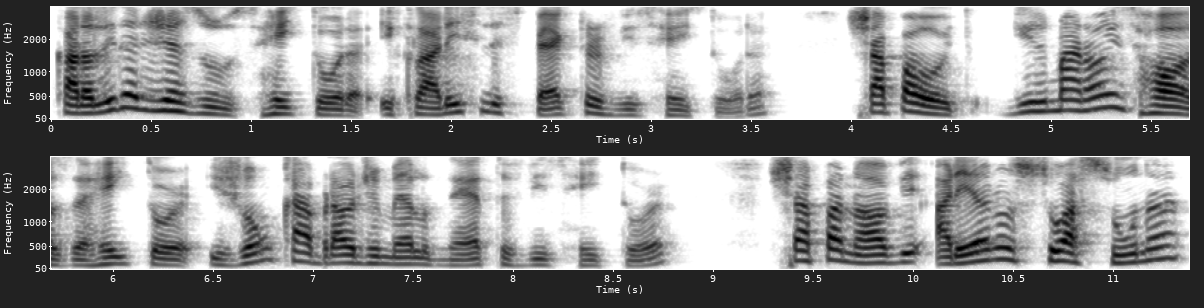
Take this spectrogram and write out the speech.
Carolina de Jesus, reitora, e Clarice Lispector, vice-reitora. Chapa 8, Guimarães Rosa, reitor, e João Cabral de Melo Neto, vice-reitor. Chapa 9, Ariano Suassuna,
